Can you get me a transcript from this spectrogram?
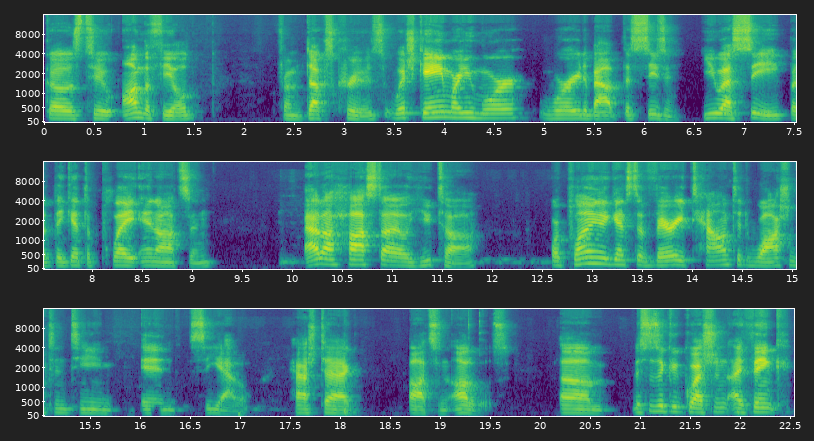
goes to on the field from Ducks Cruise. Which game are you more worried about this season? USC, but they get to play in Autzen at a hostile Utah or playing against a very talented Washington team in Seattle. Hashtag Autzen Audibles. Um, this is a good question. I think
